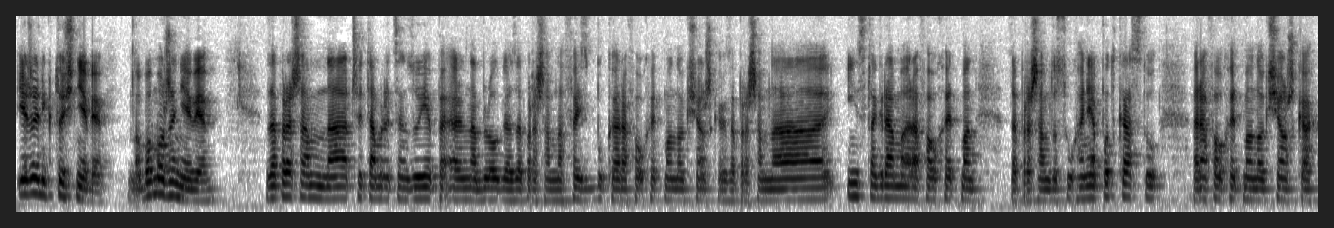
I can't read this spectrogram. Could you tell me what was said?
Jeżeli ktoś nie wie, no bo może nie wie, Zapraszam na czytamrecenzuje.pl na bloga, zapraszam na Facebooka Rafał Hetman o książkach, zapraszam na Instagrama Rafał Hetman, zapraszam do słuchania podcastu Rafał Hetman o książkach.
